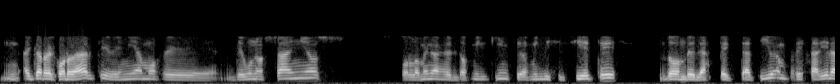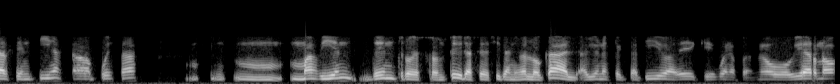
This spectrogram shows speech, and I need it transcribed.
Mm, hay que recordar que veníamos de, de unos años, por lo menos del 2015-2017, donde la expectativa empresarial argentina estaba puesta más bien dentro de fronteras, es decir, a nivel local. Había una expectativa de que, bueno, para el nuevo gobierno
